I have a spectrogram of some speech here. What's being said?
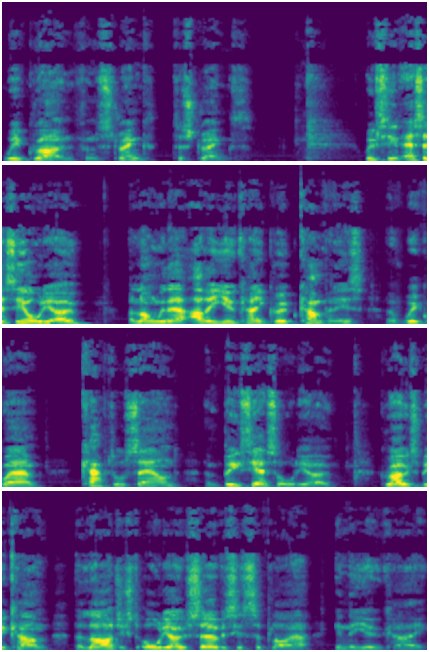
we've grown from strength to strength. We've seen SSE Audio, along with our other UK group companies of Wigwam, Capital Sound and BCS Audio, grow to become the largest audio services supplier in the UK.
